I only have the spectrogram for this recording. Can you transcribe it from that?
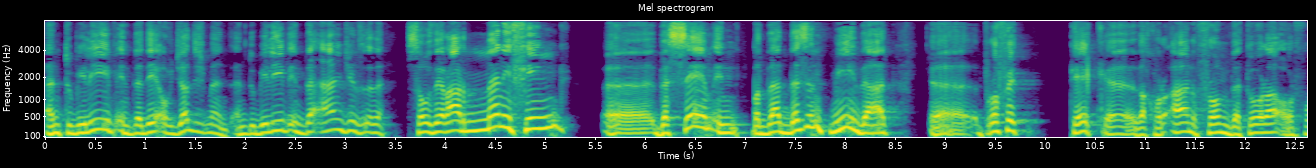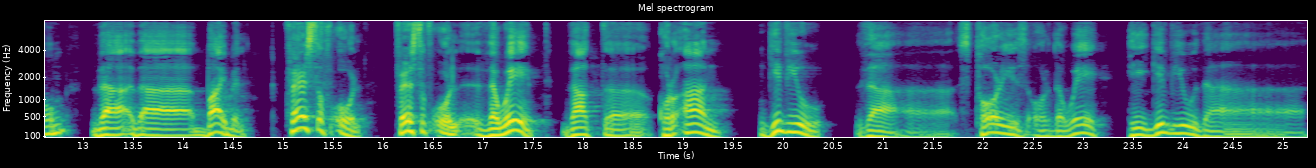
And to believe in the day of judgment and to believe in the angels. So there are many things uh, the same in, but that doesn't mean that uh, Prophet take uh, the Quran from the Torah or from the, the Bible. First of all, first of all, the way that uh, Quran give you the uh, stories or the way he give you the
